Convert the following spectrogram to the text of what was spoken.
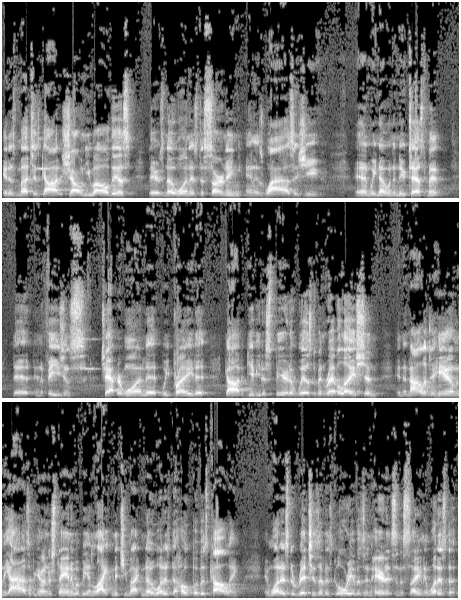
Inasmuch as God has shown you all this, there is no one as discerning and as wise as you. And we know in the New Testament that in Ephesians chapter 1 that we pray that God would give you the spirit of wisdom and revelation and the knowledge of Him, and the eyes of your understanding would be enlightened that you might know what is the hope of His calling, and what is the riches of His glory, of His inheritance in the saint, and what is the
